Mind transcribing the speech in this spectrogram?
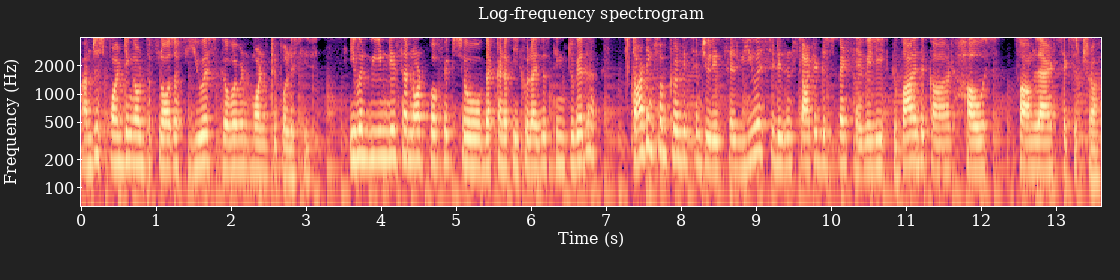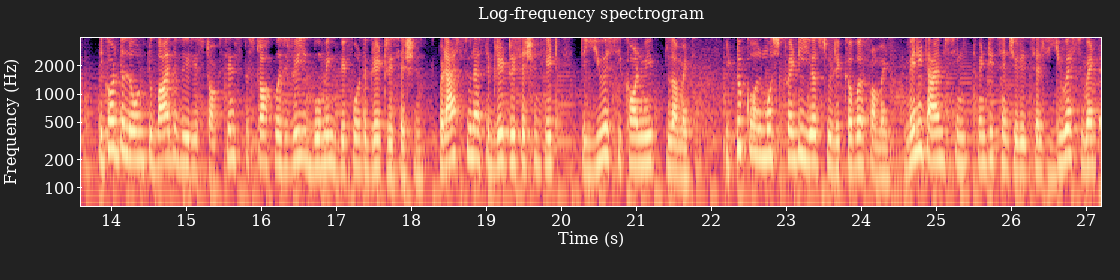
I'm just pointing out the flaws of US government monetary policies. Even we Indians are not perfect, so that kind of equalizes things together. Starting from 20th century itself, US citizens started to spend heavily to buy the car, house, farmlands, etc. They got the loan to buy the various stocks since the stock was really booming before the Great Recession. But as soon as the Great Recession hit, the US economy plummeted. It took almost 20 years to recover from it. Many times in 20th century itself, US went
